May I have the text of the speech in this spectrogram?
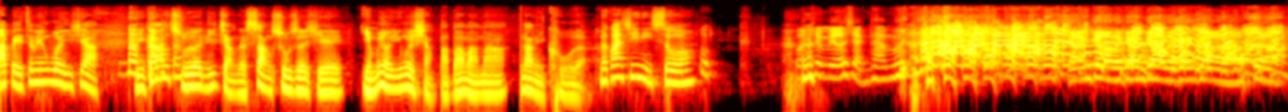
阿北这边问一下，你刚刚除了你讲的上述这些，有没有因为想爸爸妈妈让你哭了？没关系，你说。完全没有想他们，尴尬了，尴尬了，尴尬了，对啊，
